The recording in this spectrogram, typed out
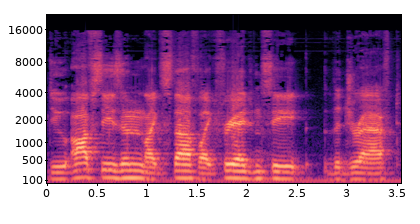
do off season like stuff like free agency, the draft,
